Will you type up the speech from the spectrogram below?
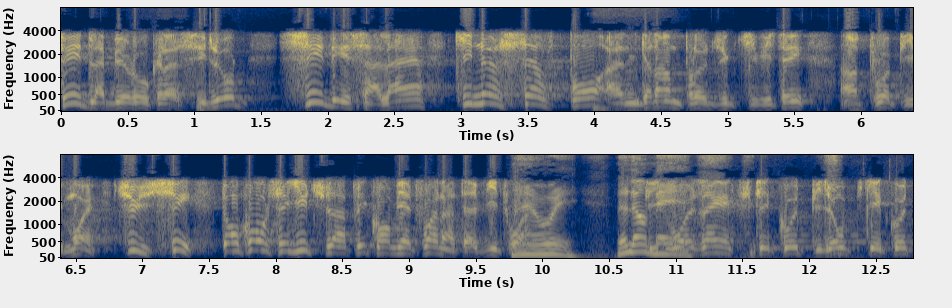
c'est de la bureaucratie lourde, c'est des salaires qui ne servent pas à une grande productivité entre toi et moi. Tu le sais. Ton conseiller, tu l'as appelé combien de fois dans ta vie, toi? Ben oui. Non, non, mais... Le voisin qui t'écoute, puis l'autre qui écoute.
